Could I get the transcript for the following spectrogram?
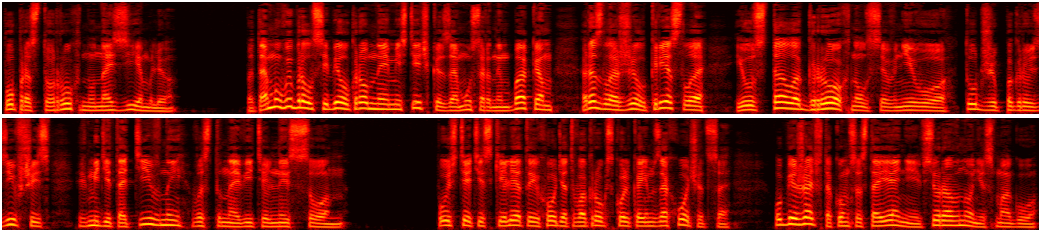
попросту рухну на землю. Потому выбрал себе укромное местечко за мусорным баком, разложил кресло и устало грохнулся в него, тут же погрузившись в медитативный восстановительный сон. Пусть эти скелеты ходят вокруг сколько им захочется, убежать в таком состоянии все равно не смогу.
